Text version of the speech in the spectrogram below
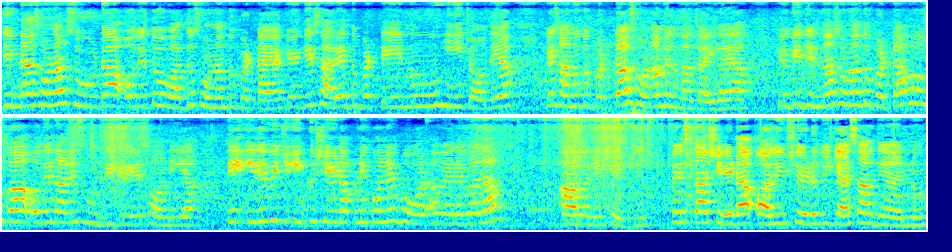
ਜਿੰਨਾ ਸੋਹਣਾ ਸੂਟ ਆ, ਉਹਦੇ ਤੋਂ ਵੱਧ ਸੋਹਣਾ ਦੁਪੱਟਾ ਆ, ਕਿਉਂਕਿ ਸਾਰੇ ਦੁਪੱਟੇ ਨੂੰ ਹੀ ਚਾਹੁੰਦੇ ਆ ਕਿ ਸਾਨੂੰ ਦੁਪੱਟਾ ਸੋਹਣਾ ਮਿਲਣਾ ਚਾਹੀਦਾ ਆ। ਕਿਉਂਕਿ ਜਿੰਨਾ ਸੋਹਣਾ ਦੁਪੱਟਾ ਹੋਊਗਾ, ਉਹਦੇ ਨਾਲ ਹੀ ਸੂਟ ਦੀ ਗ੍ਰੇਸ ਆਉਂਦੀ ਆ। ਤੇ ਇਹਦੇ ਵਿੱਚ ਇੱਕ ਸ਼ੇਡ ਆਪਣੇ ਕੋਲੇ ਹੋਰ ਅਵੇਲੇਬਲ ਆ ਆ ਵਾਲੀ ਸ਼ੇਡ ਜੀ, ਪਿਸਤਾ ਸ਼ੇਡ ਆ 올ਿਵ ਸ਼ੇਡ ਵੀ ਕਹਿ ਸਕਦੇ ਆ ਇਹਨੂੰ।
